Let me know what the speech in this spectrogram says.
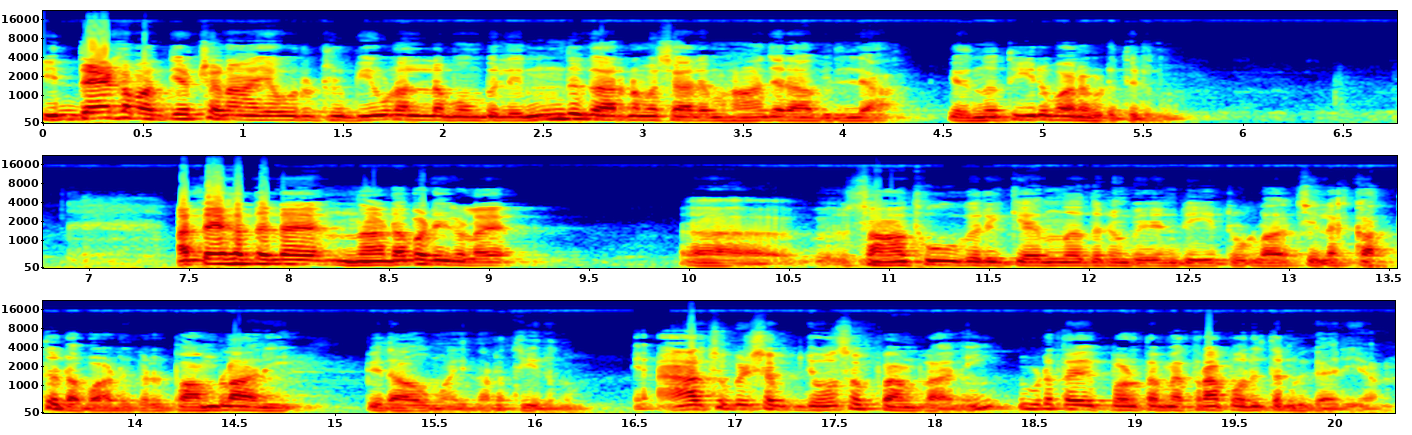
ഇദ്ദേഹം അധ്യക്ഷനായ ഒരു ട്രിബ്യൂണലിന്റെ മുമ്പിൽ എന്ത് കാരണവശാലും ഹാജരാവില്ല എന്ന് തീരുമാനമെടുത്തിരുന്നു. അദ്ദേഹത്തിന്റെ നടപടികളെ സാധൂകരിക്കുന്നതിന് വേണ്ടിയിട്ടുള്ള ചില കത്തിടപാടുകൾ പാംപ്ലാനി പിതാവുമായി നടത്തിയിരുന്നു. ആർച്ച് ബിഷപ്പ് ജോസഫ് പാംപ്ലാനി ഇവിടുത്തെ ഇപ്പോഴത്തെ മെത്രാപ്പൊലിത്തൻ വികാരിയാണ്.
